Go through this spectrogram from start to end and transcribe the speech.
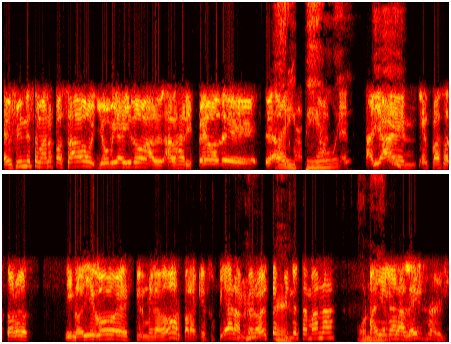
El fin de semana pasado yo había ido al, al jaripeo de, de Jaripeo, allá en, en Plaza Toros y no llegó el exterminador para que supieran, pero este Eh. fin de semana Oh, no. va a llegar a Lakehurst,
